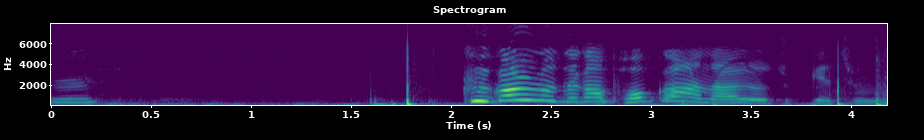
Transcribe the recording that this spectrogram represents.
응. 그걸로 내가 버거 하나 알려줄게 주면.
